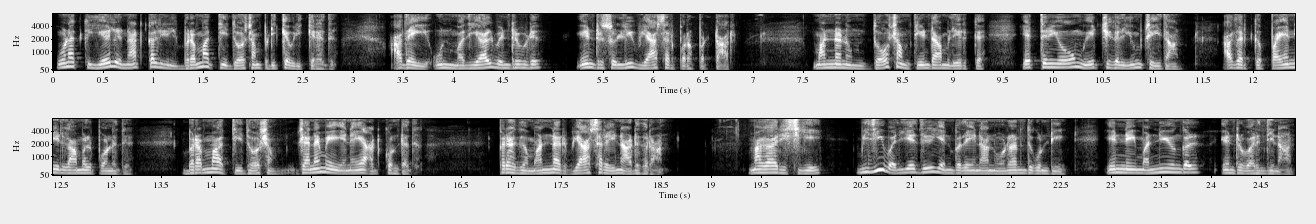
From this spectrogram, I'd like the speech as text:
உனக்கு ஏழு நாட்களில் பிரம்மத்தி தோஷம் பிடிக்கவிருக்கிறது. அதை உன் மதியால் வென்றுவிடு என்று சொல்லி வியாசர் புறப்பட்டார். மன்னனும் தோஷம் தீண்டாமல் இருக்க எத்தனையோ முயற்சிகளையும் செய்தான். அதற்கு பயனில்லாமல் போனது. பிரம்மாத்தி தோஷம் ஜனமேயனை ஆட்கொண்டது. பிறகு மன்னர் வியாசரை நாடுகிறான். மகாரிஷியே விதி வலியது என்பதை நான் உணர்ந்து கொண்டேன். என்னை மன்னியுங்கள் என்று வருந்தினான்.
